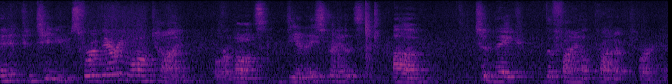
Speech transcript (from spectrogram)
and it continues for a very long time, or long DNA strands, um, to make the final product RNA.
